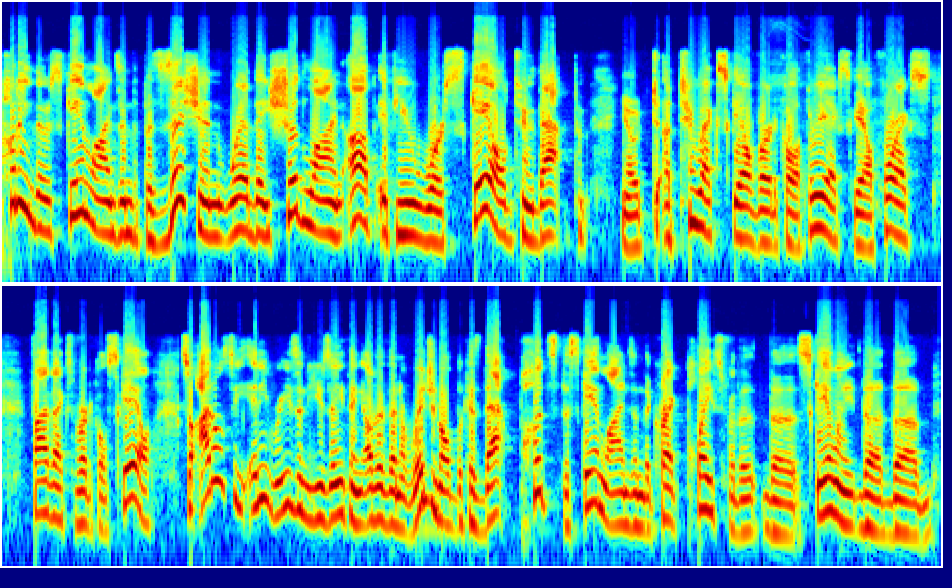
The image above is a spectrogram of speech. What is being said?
putting those scan lines into position where they should line up if you were scaled to that, you know, a 2x scale vertical, a 3x scale, 4x, 5x vertical scale. So I don't see any reason to use anything other than original because that puts the scan lines in the correct place for the, the scaling, the, the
